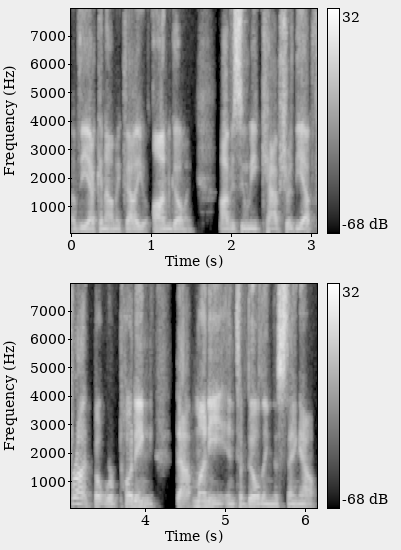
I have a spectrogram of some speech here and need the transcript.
of the economic value ongoing. Obviously we captured the upfront but we're putting that money into building this thing out.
